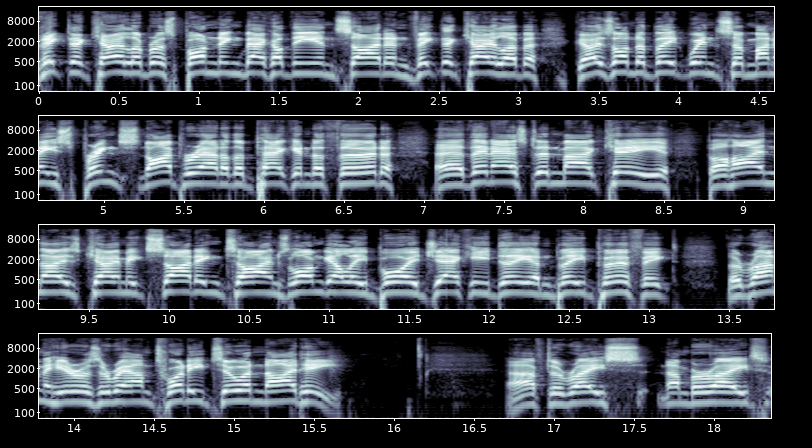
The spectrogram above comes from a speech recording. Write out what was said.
Victor Caleb responding back on the inside and Victor Caleb goes on to beat Win some money. Spring Sniper out of the pack into third. Uh, then Aston Marquee. Behind those came exciting times. Long Gully Boy, Jackie D, and Be Perfect. The run here is around 22 and 90. After race number eight,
